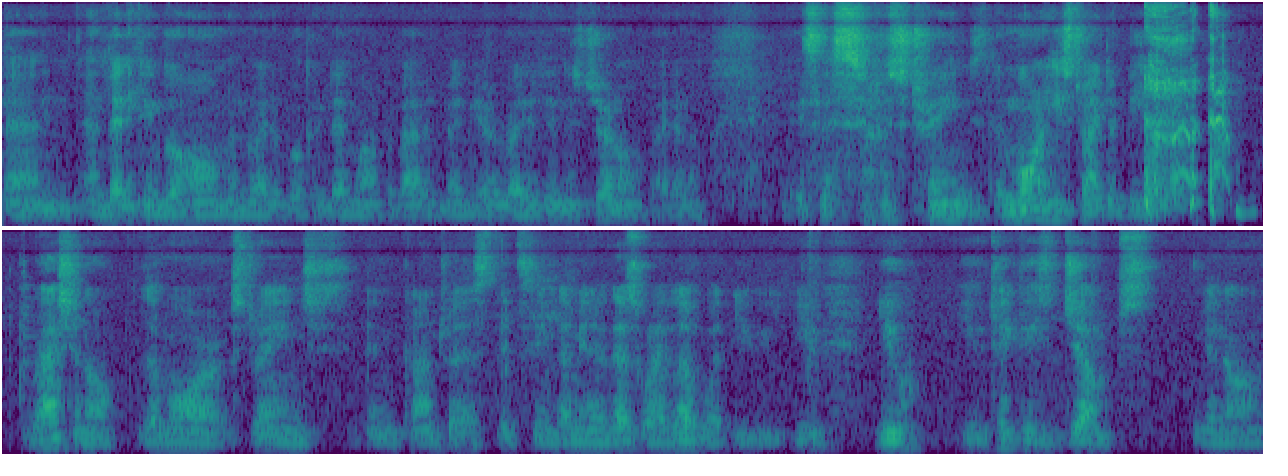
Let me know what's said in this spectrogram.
and and then he can go home and write a book in Denmark about it, maybe, or write it in his journal. I don't know. It's this sort of strange. The more he's trying to be rational, the more strange in contrast it seems. I mean, that's what I love. What you you you you take these jumps, you know,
